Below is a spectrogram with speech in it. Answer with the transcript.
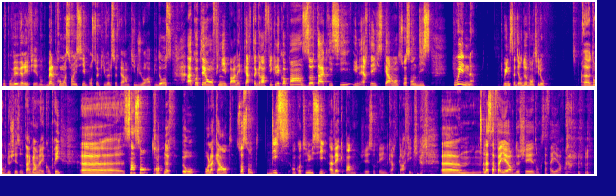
Vous pouvez vérifier. Donc belle promotion ici pour ceux qui veulent se faire un petit duo rapidos. À côté, on finit par les cartes graphiques, les copains. Zotac ici, une RTX 4070 Twin. Twin, c'est-à-dire deux ventilos. Euh, donc de chez Zotac, hein, vous l'avez compris. 539 euh, euros pour la 4070. On continue ici avec, pardon, j'ai sauté une carte graphique. Euh, la Sapphire de chez, donc Sapphire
